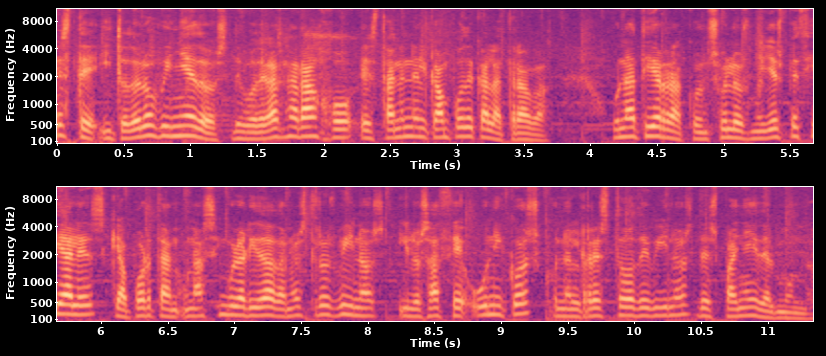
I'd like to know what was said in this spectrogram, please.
Este y todos los viñedos de Bodegas Naranjo están en el campo de Calatrava, una tierra con suelos muy especiales que aportan una singularidad a nuestros vinos y los hace únicos con el resto de vinos de España y del mundo.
